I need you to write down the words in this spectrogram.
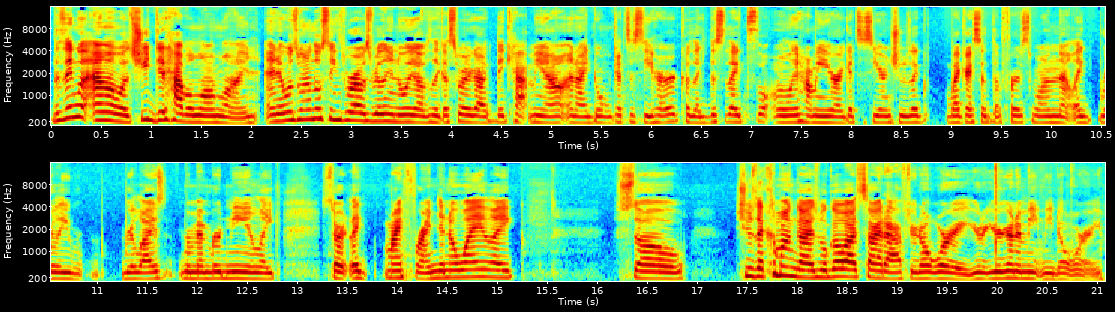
The thing with Emma was she did have a long line, and it was one of those things where I was really annoyed. I was like, I swear to God, they capped me out, and I don't get to see her because like this is like the only time of year I get to see her, and she was like, like I said, the first one that like really realized remembered me and like start like my friend in a way like so she was like come on guys we'll go outside after don't worry you're you're to meet me don't worry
